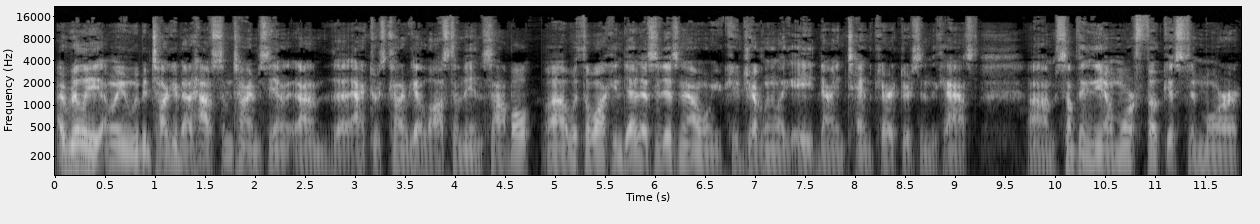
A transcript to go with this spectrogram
I really, I mean, we've been talking about how sometimes know, um, the actors kind of get lost in the ensemble uh, with The Walking Dead as it is now, when you're juggling like eight, nine, ten characters in the cast. Um, something you know more focused and more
